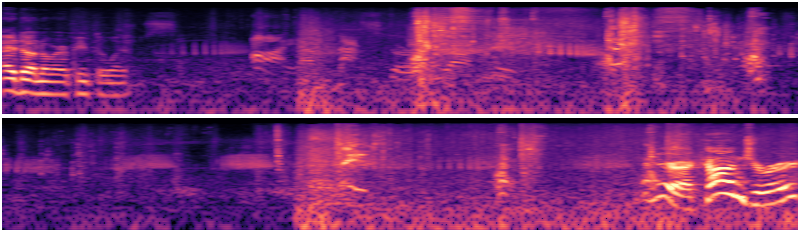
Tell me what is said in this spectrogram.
I don't know where people went. You're a conjurer.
